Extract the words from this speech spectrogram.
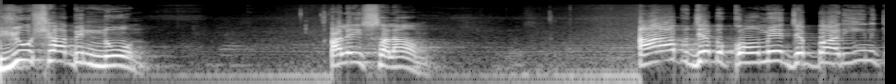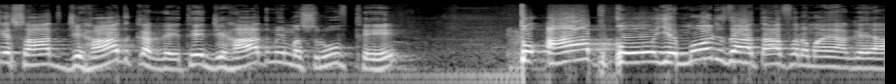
यूशा बिन नून अलैहिस्सलाम आप जब कौम जब्बारीन के साथ जिहाद कर रहे थे, जिहाद में मसरूफ थे तो आपको यह मोजाता फरमाया गया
